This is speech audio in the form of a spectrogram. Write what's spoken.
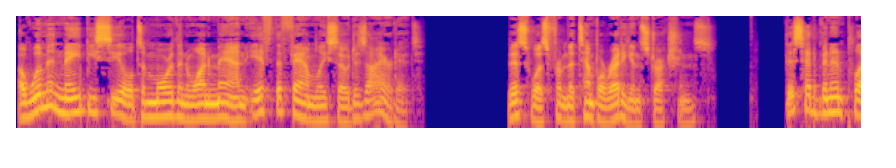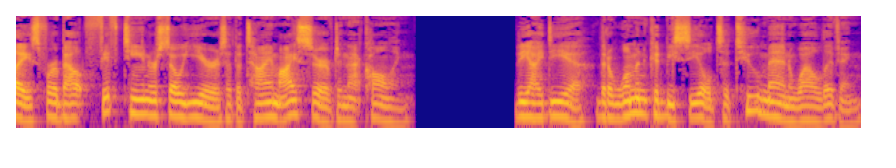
a woman may be sealed to more than one man if the family so desired it. This was from the Temple Ready instructions. This had been in place for about 15 or so years at the time I served in that calling. The idea that a woman could be sealed to two men while living,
